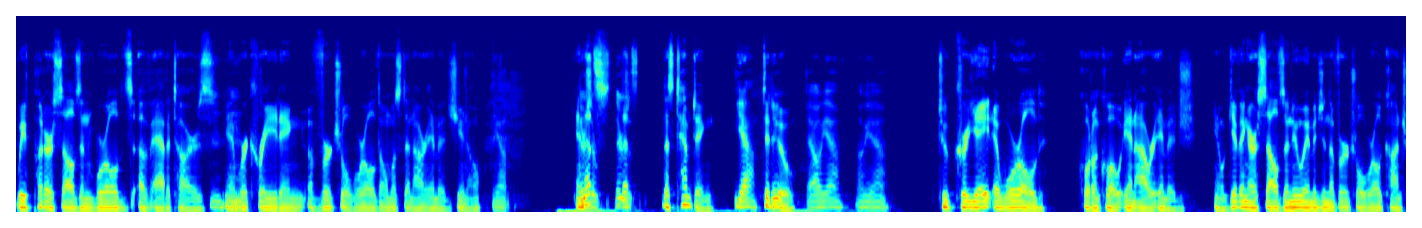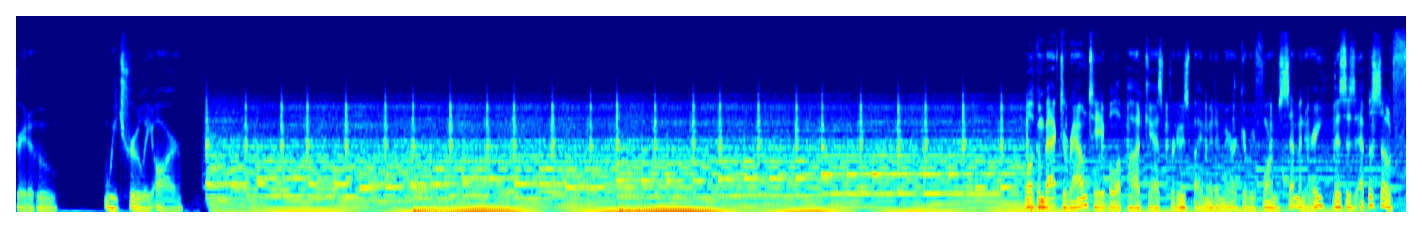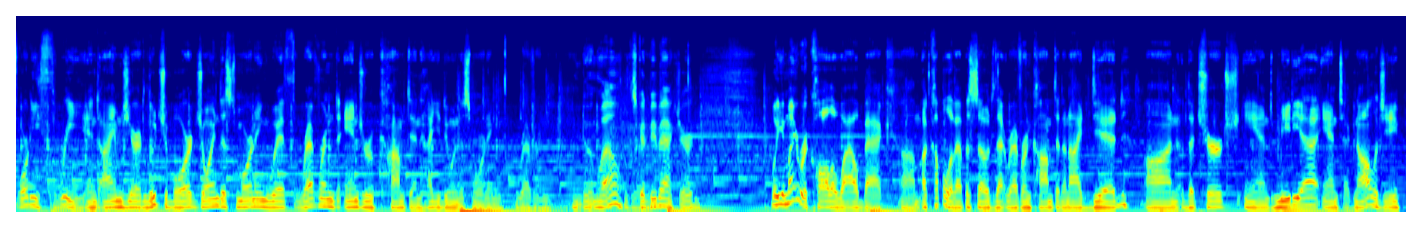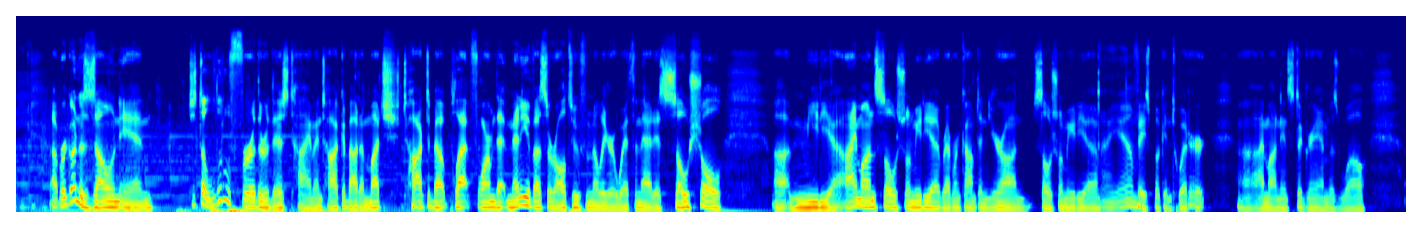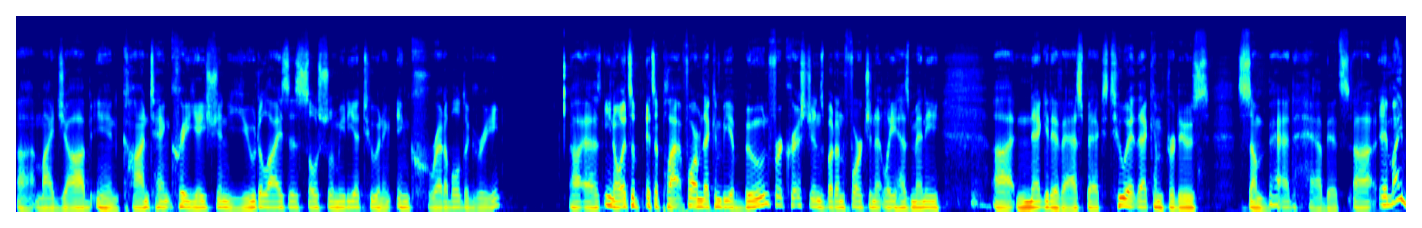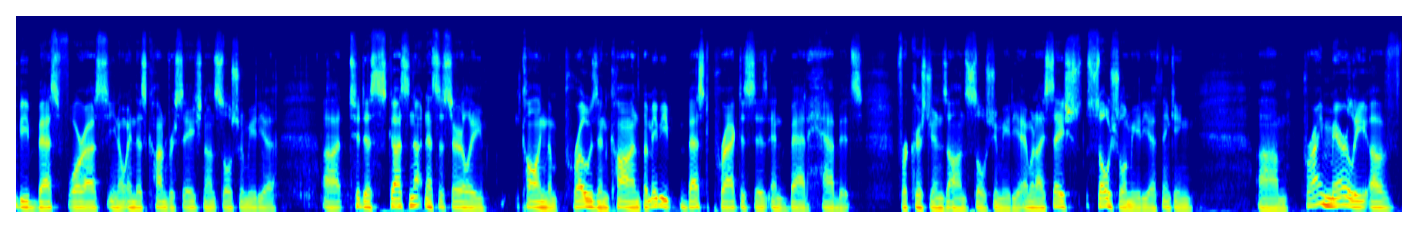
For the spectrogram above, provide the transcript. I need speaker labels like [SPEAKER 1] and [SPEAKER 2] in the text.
[SPEAKER 1] we've put ourselves in worlds of avatars
[SPEAKER 2] Mm-hmm.
[SPEAKER 1] and we're creating a virtual world almost in our image, you know.
[SPEAKER 2] Yeah.
[SPEAKER 1] And
[SPEAKER 2] There's a-
[SPEAKER 1] that's
[SPEAKER 2] a-
[SPEAKER 1] that's that's tempting
[SPEAKER 2] Yeah.
[SPEAKER 1] to do
[SPEAKER 2] Oh yeah. Oh yeah.
[SPEAKER 1] to create a world quote unquote in our image, you know, giving ourselves a new image in the virtual world contrary to who we truly are. Welcome back to Roundtable, a podcast produced by Mid America Reformed Seminary. This is episode 43, and I'm Jared Luchabor, joined this morning with Reverend Andrew Compton. How you doing this morning, Reverend?
[SPEAKER 2] I'm doing well. It's good to be back, Jared.
[SPEAKER 1] Well, you might recall a while back um, a couple of episodes that Reverend Compton and I did on the church and media and technology. Uh, we're going to zone in just a little further this time and talk about a much talked about platform that many of us are all too familiar with, and that is social uh, media. I'm on social media. Reverend Compton, you're on social media.
[SPEAKER 2] I am.
[SPEAKER 1] Facebook and Twitter. Uh, I'm on Instagram as well. Uh, my job in content creation utilizes social media to an incredible degree. Uh, as you know, it's a it's a platform that can be a boon for Christians, but unfortunately has many uh, negative aspects to it that can produce some bad habits. Uh, it might be best for us, you know, in this conversation on social media, uh, to discuss not necessarily calling them pros and cons, but maybe best practices and bad habits for Christians on social media. And when I say sh- social media, thinking um, primarily of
